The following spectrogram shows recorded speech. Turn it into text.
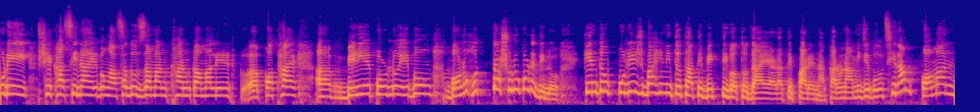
করে শেখ হাসিনা এবং আসাদুজ্জামান খান কামালের কথায় বেরিয়ে পড়ল এবং গণহত্যা শুরু করে দিল। কিন্তু পুলিশ বাহিনী তো তাতে ব্যক্তিগত দায় এড়াতে পারে না। কারণ আমি যে বলছিলাম কমান্ড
